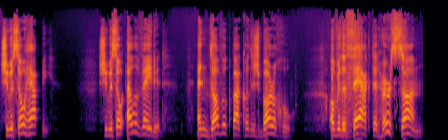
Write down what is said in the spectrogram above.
she was so happy, she was so elevated, and davuk ba'kadosh baruch Hu, over the fact that her son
